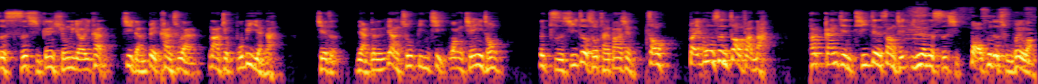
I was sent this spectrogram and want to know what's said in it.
这石启跟熊一辽一看，既然被看出来了，那就不必演了。接着两个人亮出兵器，往前一冲。那子期这时候才发现，糟，白公胜造反了！他赶紧提剑上前迎战着石启，保护着楚惠王。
